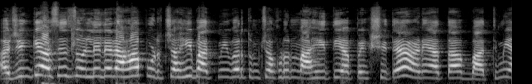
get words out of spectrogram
अजिंक्य असेच जोडलेले रहा पुढच्याही बातमीवर तुमच्याकडून माहिती अपेक्षित आहे. आणि आता बातमी आहे.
